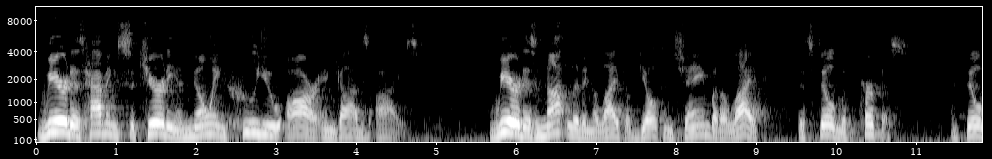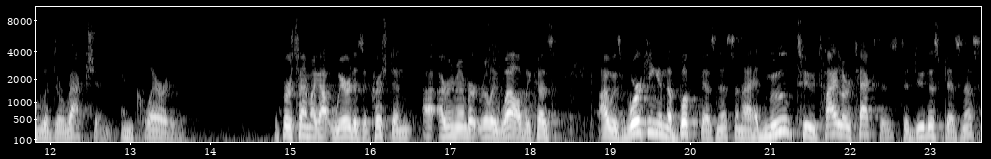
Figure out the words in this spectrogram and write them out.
Weird is having security and knowing who you are in God's eyes. Weird is not living a life of guilt and shame, but a life that's filled with purpose and filled with direction and clarity. The first time I got weird as a Christian, I, I remember it really well because I was working in the book business and I had moved to Tyler, Texas to do this business.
